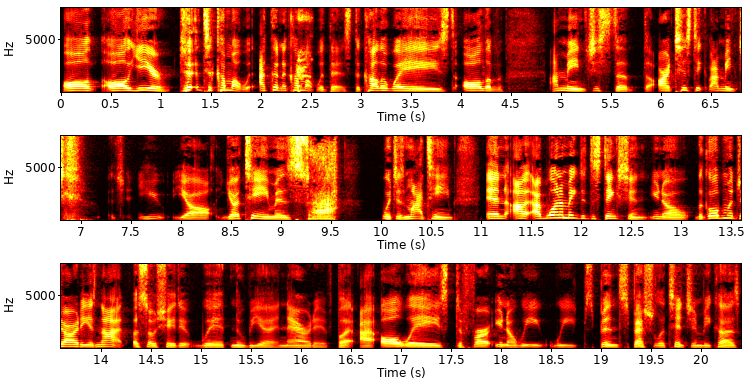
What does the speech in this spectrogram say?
all all year to, to come up with I couldn't have come up with this the colorways all of I mean just the the artistic I mean you y'all your team is ah, which is my team. And I, I want to make the distinction, you know, the global majority is not associated with Nubia and narrative, but I always defer, you know, we, we spend special attention because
